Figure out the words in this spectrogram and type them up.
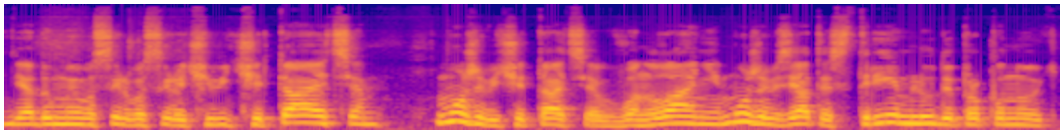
Я думаю, Василь Васильович відчитається. Може відчитатися в онлайні, може взяти стрім, люди пропонують.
